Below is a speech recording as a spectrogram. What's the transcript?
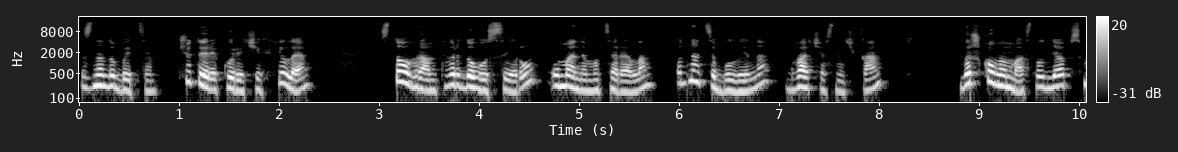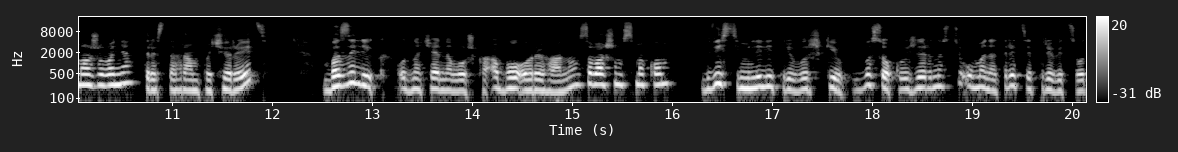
знадобиться 4 курячих філе, 100 г твердого сиру, у мене моцарелла, 1 цибулина, 2 часничка, вершкове масло для обсмажування, 300 г печериць, базилік 1 чайна ложка або орегано за вашим смаком, 200 мл вершків високої жирності, у мене 33%,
